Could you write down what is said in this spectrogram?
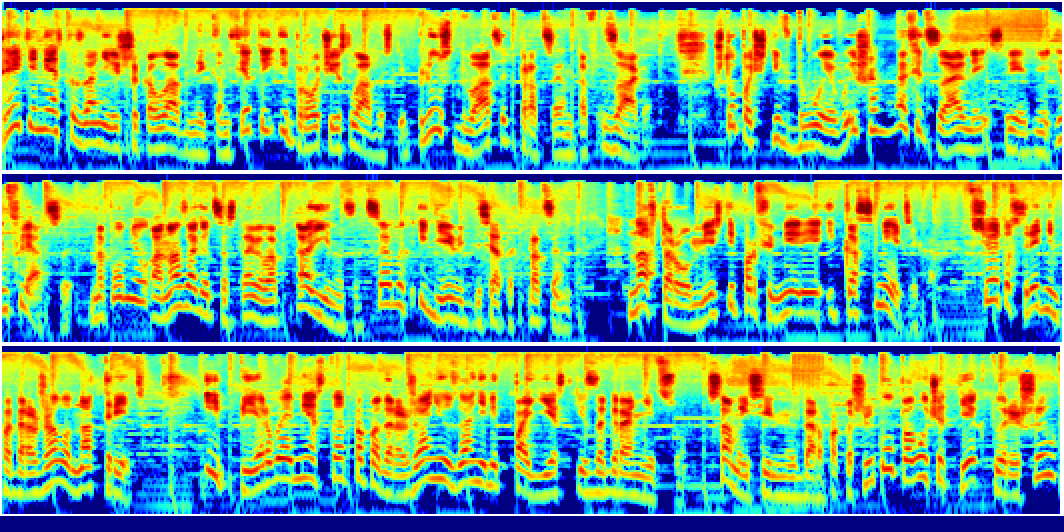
Третье место заняли шоколадные конфеты и прочие сладости, плюс 20% за год, что почти вдвое выше официальной средней инфляции. Напомню, она за год составила 11,9%. На втором месте парфюмерия и косметика. Все это в среднем подорожало на треть. И первое место по подорожанию заняли поездки за границу. Самый сильный удар по кошельку получат те, кто решил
